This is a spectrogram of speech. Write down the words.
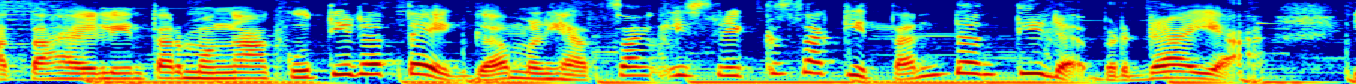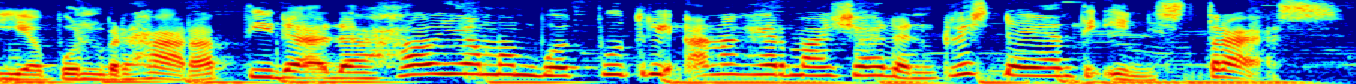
Atta Halilintar mengaku tidak tega melihat sang istri kesakitan dan tidak berdaya. Ia pun berharap tidak ada hal yang membuat Putri Anang Hermansyah dan Krisdayanti ini stres.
